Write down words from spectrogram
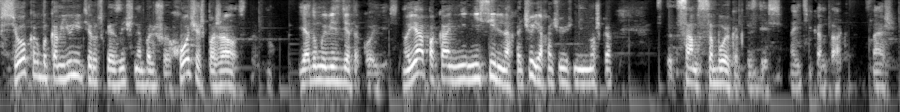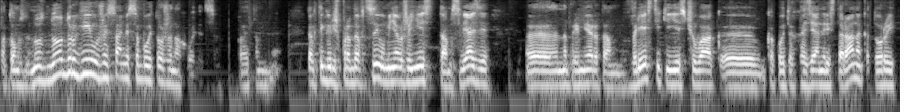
Все как бы комьюнити русскоязычное большое. Хочешь, пожалуйста. Ну, я думаю, везде такое есть. Но я пока не, не сильно хочу, я хочу немножко сам с собой как-то здесь найти контакт. Знаешь, потом, ну, но другие уже сами собой тоже находятся. Поэтому, как ты говоришь, продавцы, у меня уже есть там связи, э, например, там в Рестике есть чувак, э, какой-то хозяин ресторана, который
